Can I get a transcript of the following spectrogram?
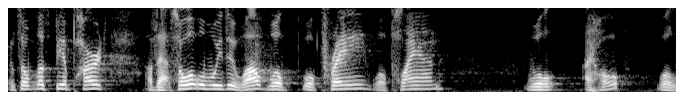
And so let's be a part of that. So what will we do? Well, we'll, we'll pray, we'll plan, we'll, I hope, we'll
